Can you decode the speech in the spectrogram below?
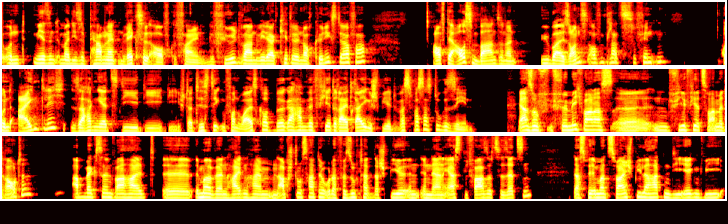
und mir sind immer diese permanenten Wechsel aufgefallen. Gefühlt waren weder Kittel noch Königsdörfer auf der Außenbahn, sondern überall sonst auf dem Platz zu finden. Und eigentlich sagen jetzt die, die, die Statistiken von Wisecout Bürger, haben wir 4-3-3 gespielt. Was, was hast du gesehen? Ja, also für mich war das äh, ein 4-4-2 mit Raute. Abwechselnd war halt äh, immer, wenn Heidenheim einen Abstoß hatte oder versucht hat, das Spiel in, in der ersten Phase zu setzen, dass wir immer zwei Spieler hatten, die irgendwie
